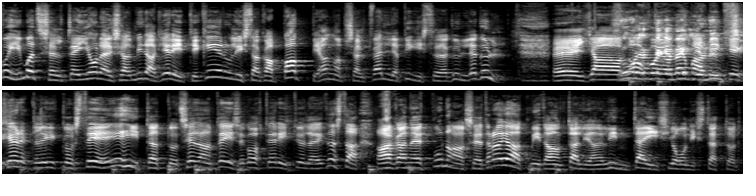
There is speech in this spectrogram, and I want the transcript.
põhimõtteliselt ei ole seal midagi eriti keerulist, aga pappi annab sealt välja pigistada küll ja küll. ja no kui on juba mingi kergliiklustee ehitatud, seda on teise kohta eriti üle ei tõsta, aga need punased rajad, mida on Tallinna linn täis joonistatud,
